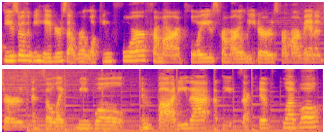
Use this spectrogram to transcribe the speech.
these are the behaviors that we're looking for from our employees, from our leaders, from our managers. And so, like, we will embody that at the executive level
